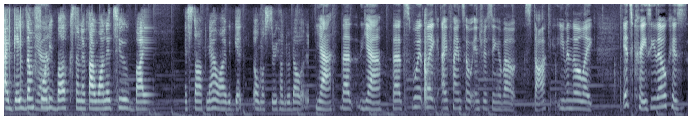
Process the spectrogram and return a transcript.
I gave them Yeah. 40 bucks and if I wanted to buy stock now I would get almost $300 Yeah, that yeah, that's what like I find so interesting about stock even though like it's crazy though cuz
